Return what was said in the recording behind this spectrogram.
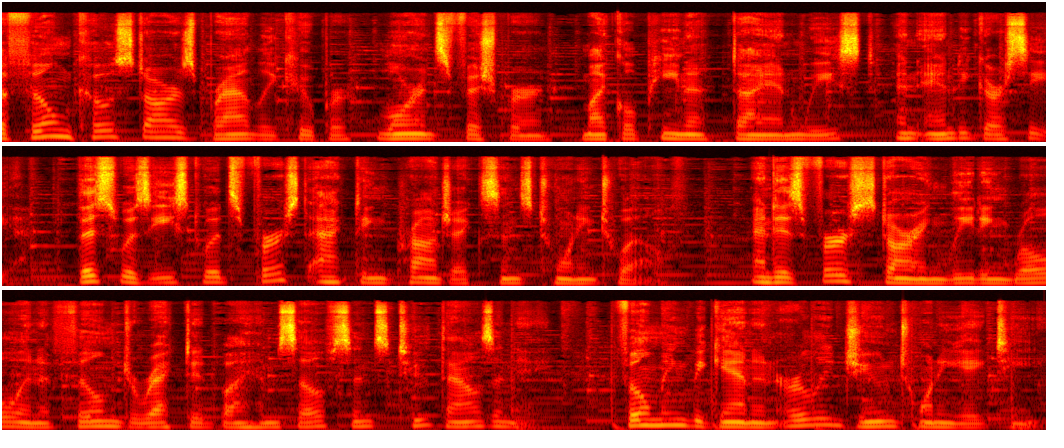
The film co stars Bradley Cooper, Laurence Fishburne, Michael Pena, Dianne Wiest, and Andy Garcia. This was Eastwood's first acting project since 2012, and his first starring leading role in a film directed by himself since 2008. Filming began in early June 2018,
